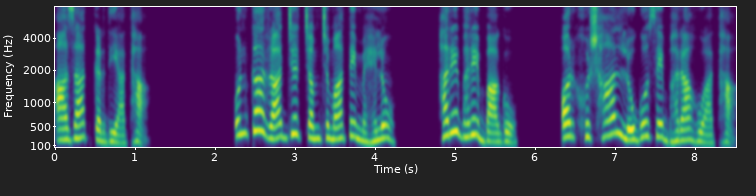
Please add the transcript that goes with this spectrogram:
आज़ाद कर दिया था। उनका राज्य चमचमाते महलों, हरे भरे बागों और खुशहाल लोगों से भरा हुआ था।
